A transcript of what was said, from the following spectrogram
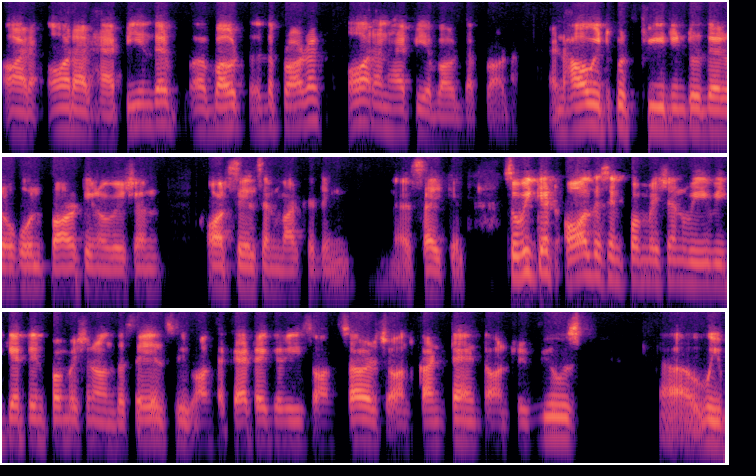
or or are happy in their about the product or unhappy about the product and how it could feed into their whole product innovation or sales and marketing uh, cycle. So we get all this information. We we get information on the sales we on the categories on search on content on reviews. Uh, we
